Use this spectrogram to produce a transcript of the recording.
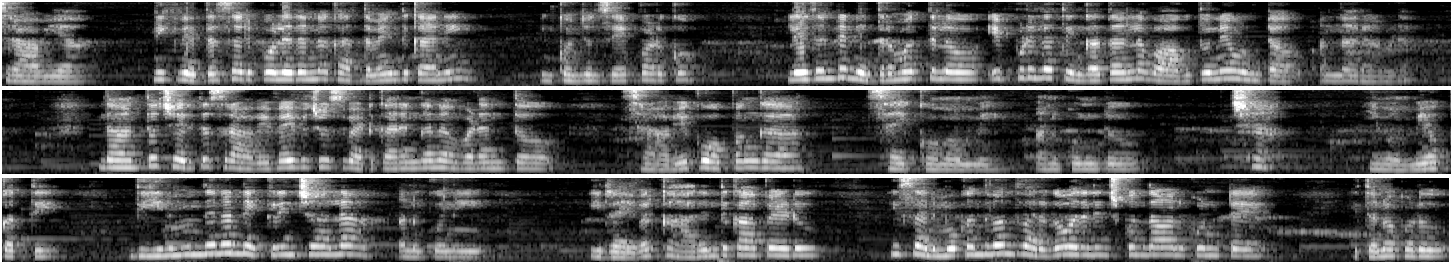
శ్రావ్య నీకు నిద్ర సరిపోలేదని నాకు అర్థమైంది కానీ ఇంకొంచెం సేపు పడుకో. లేదంటే నిద్రమత్తులో ఇప్పుడు ఇలా తింగతాన్లో వాగుతూనే ఉంటావు అన్నారు ఆవిడ. దాంతో చరిత శ్రావ్య వైపు చూసి వెటకారంగా నవ్వడంతో శ్రావ్య కోపంగా సైకో మమ్మీ అనుకుంటూ ఛ ఈ మమ్మీ ఒక్కత్తి దీని ముందే నన్ను ఎక్కిరించాలా అనుకుని ఈ డ్రైవర్ కారు ఎందుకు ఆపాడు? ఈ సనిముఖంధ్వం త్వరగా వదిలించుకుందాం అనుకుంటే ఇతను ఒకడు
